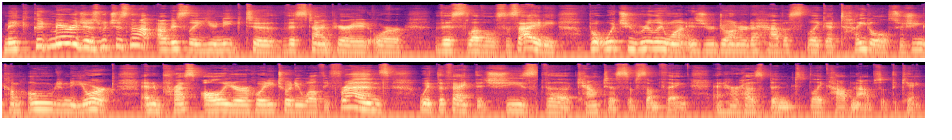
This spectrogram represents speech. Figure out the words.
make good marriages, which is not obviously unique to this time period or this level of society. But what you really want is your daughter to have a like a title, so she can come home to New York and impress all your hoity-toity wealthy friends with the fact that she's the countess of something, and her husband like hobnobs with the king.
